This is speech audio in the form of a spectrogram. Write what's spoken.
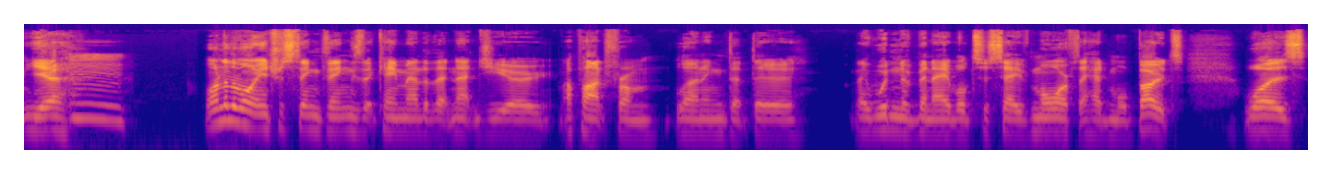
Yeah. Mm. One of the more interesting things that came out of that Nat Geo, apart from learning that they they wouldn't have been able to save more if they had more boats, was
